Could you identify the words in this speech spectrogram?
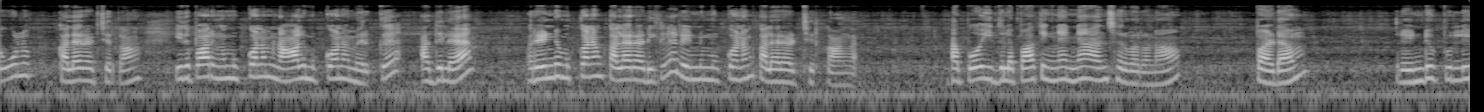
எவ்வளோ கலர் அடிச்சிருக்காங்க? இது பாருங்கள் முக்கோணம் நாலு முக்கோணம் இருக்குது அதில் ரெண்டு முக்கோணம் கலர் அடிக்கல ரெண்டு முக்கோணம் கலர் அடிச்சிருக்காங்க. அப்போது இதில் பார்த்தீங்கன்னா என்ன ஆன்சர் வரும்னா படம் ரெண்டு புள்ளி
